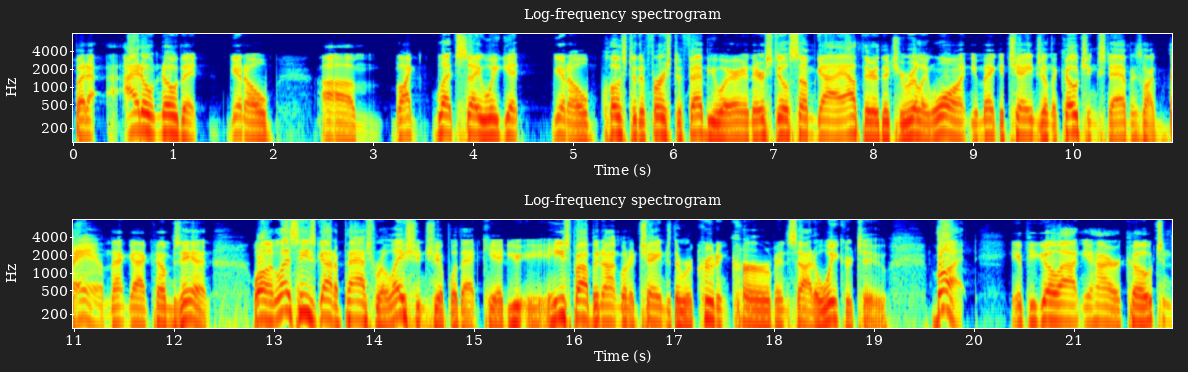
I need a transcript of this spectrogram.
but I, I don't know that you know. Um, like, let's say we get you know close to the first of February, and there's still some guy out there that you really want. You make a change on the coaching staff, and it's like, bam, that guy comes in. Well, unless he's got a past relationship with that kid, you, he's probably not going to change the recruiting curve inside a week or two. But if you go out and you hire a coach, and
